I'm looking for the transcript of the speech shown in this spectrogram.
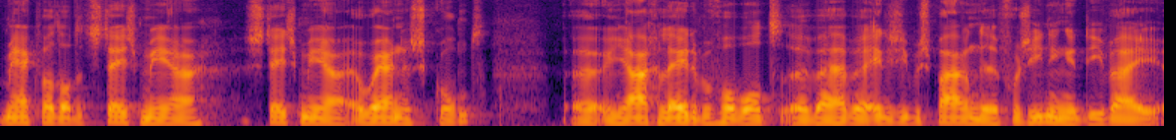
merk wel dat het steeds meer, steeds meer awareness komt. Uh, een jaar geleden bijvoorbeeld, uh, wij hebben energiebesparende voorzieningen die wij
